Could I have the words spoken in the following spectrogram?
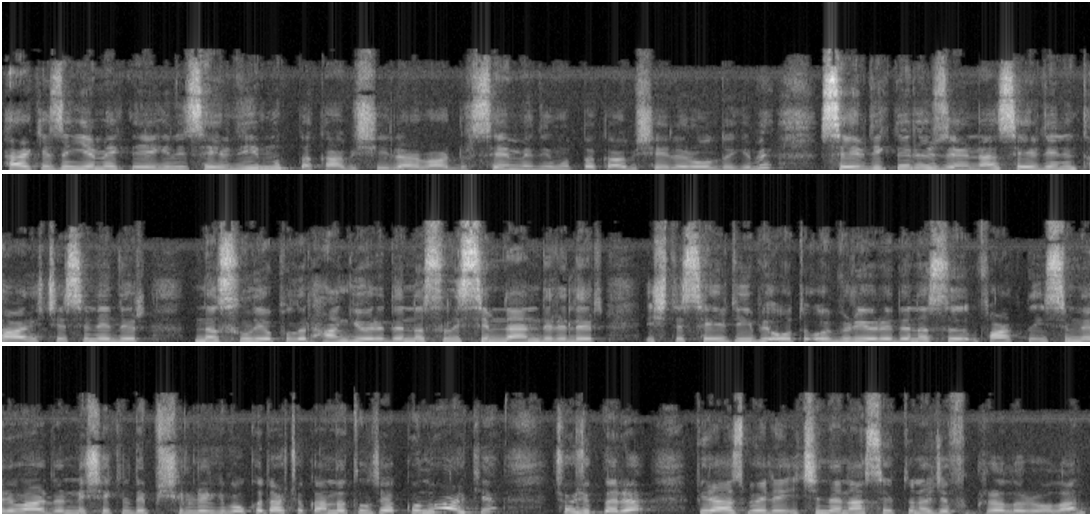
herkesin yemekle ilgili sevdiği mutlaka bir şeyler vardır. Sevmediği mutlaka bir şeyler olduğu gibi. Sevdikleri üzerinden sevdiğinin tarihçesi nedir? Nasıl yapılır? Hangi yörede nasıl isimlendirilir? İşte sevdiği bir ot öbür yörede nasıl farklı isimleri vardır? Ne şekilde pişirilir gibi o kadar çok anlatılacak konu var ki çocuklara biraz böyle içinde Nasrettin Hoca fıkraları olan,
